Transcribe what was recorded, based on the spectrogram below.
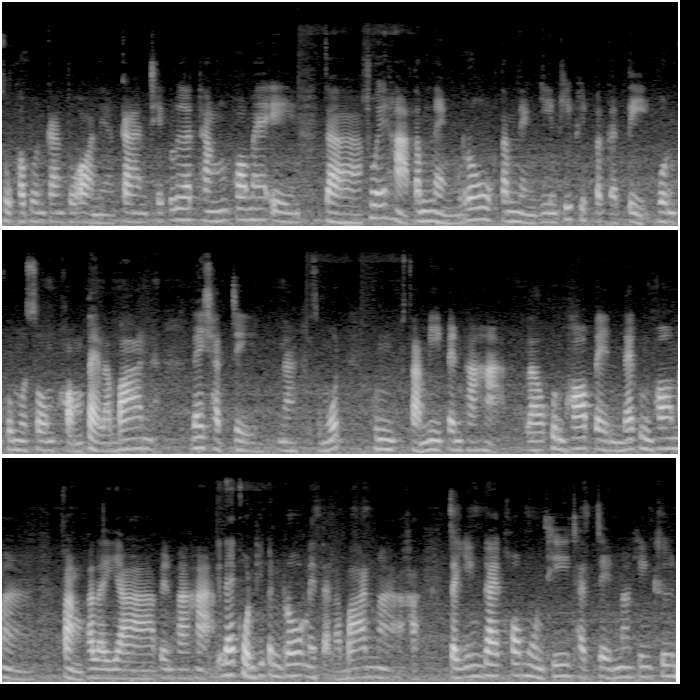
สู่กระบวนการตัวอ่อนเนี่ยการเช็คเลือดทั้งพ่อแม่เอง จะช่วยหาตำแหน่งโรคตำแหน่งยีนที่ผิดปกติ บนโครโมโซมของแต่ละบ้านได้ชัดเจนนะสมมติ คุณสามีเป็นพาหะ แล้วคุณพ่อเป็นได้คุณพ่อมา ฝั่งภรรยาเป็นพาหะ ได้คนที่เป็นโรคในแต่ละบ้านมาค่ะ จะยิ่งได้ข้อมูลที่ชัดเจนมากยิ่งขึ้น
